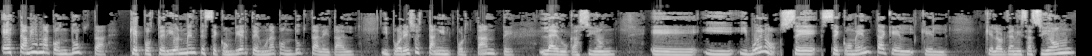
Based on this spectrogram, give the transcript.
esta misma conducta que posteriormente se convierte en una conducta letal. Y por eso es tan importante la educación. Eh, y, bueno, se, se comenta que, el, que, el, que la organización,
